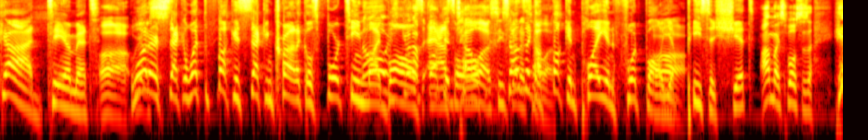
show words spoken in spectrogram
God damn it. Uh, what are s- second what the fuck is second Chronicles 14 No, my he's gonna balls, fucking asshole? tell us. He's Sounds gonna like tell a us. fucking play in football, Uh. you piece of shit. How am I supposed to say? He,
